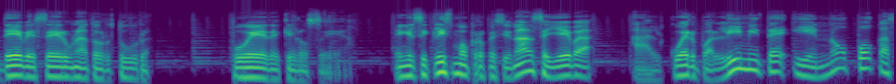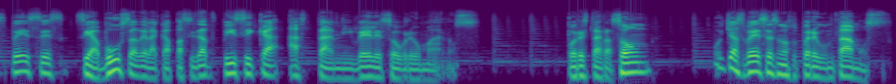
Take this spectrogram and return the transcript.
debe ser una tortura. Puede que lo sea. En el ciclismo profesional se lleva al cuerpo al límite y en no pocas veces se abusa de la capacidad física hasta niveles sobrehumanos. Por esta razón, muchas veces nos preguntamos,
